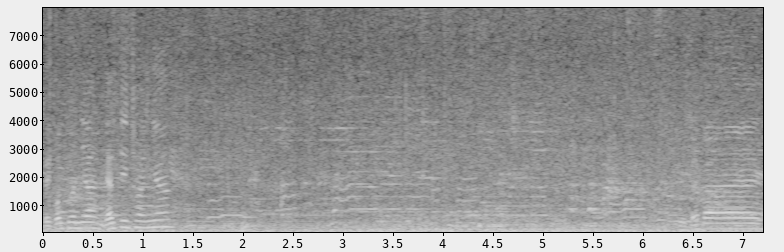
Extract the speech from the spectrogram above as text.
Để con thuần nha nhắn tin cho anh nhá. Bye bye.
